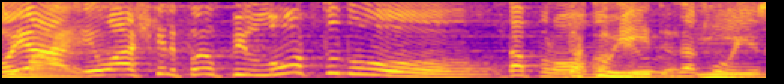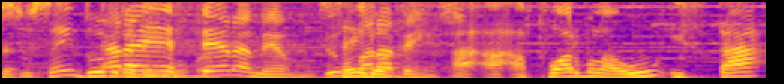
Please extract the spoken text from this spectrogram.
a- demais. eu acho que ele foi o piloto do, da prova. Da corrida, viu? Da corrida. isso, sem dúvida cara nenhuma. é fera mesmo, viu? Sem. Parabéns. A, a- a Fórmula 1 está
